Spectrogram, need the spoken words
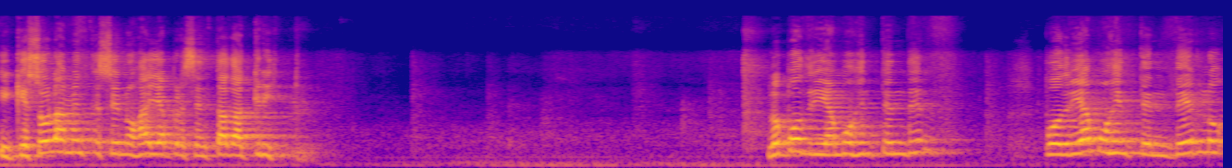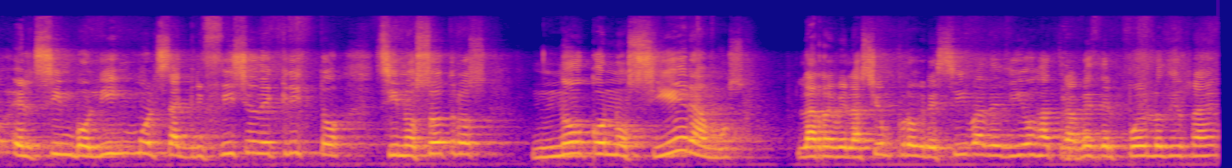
y que solamente se nos haya presentado a Cristo. ¿Lo podríamos entender? podríamos entenderlo, el simbolismo, el sacrificio de Cristo, si nosotros no conociéramos la revelación progresiva de Dios a través del pueblo de Israel?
